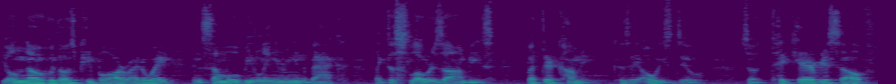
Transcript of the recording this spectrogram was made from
You'll know who those people are right away, and some will be lingering in the back like the slower zombies, but they're coming because they always do. So take care of yourself,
